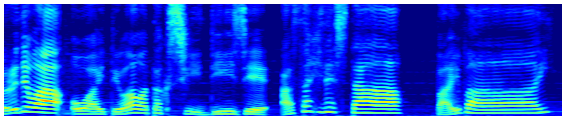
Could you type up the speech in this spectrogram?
それではお相手は私 DJ 朝日でした。バイバーイ。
